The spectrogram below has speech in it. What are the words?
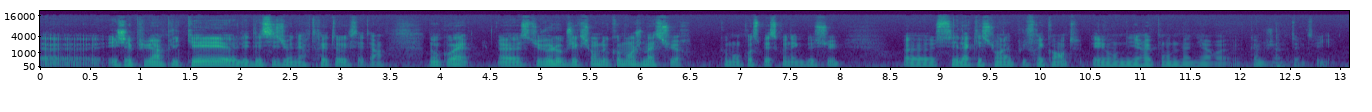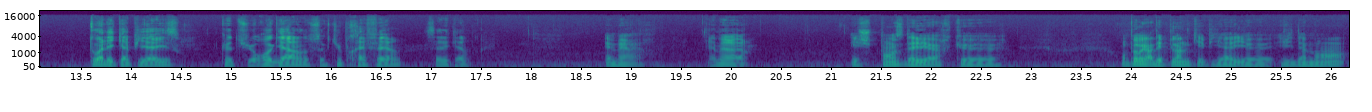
Euh, et j'ai pu impliquer euh, les décisionnaires très tôt, etc. Donc ouais, euh, si tu veux l'objection de comment je m'assure que mon prospect se connecte dessus, c'est la question la plus fréquente et on y répond de manière comme je viens de te l'expliquer. Toi, les KPIs que tu regardes, ce que tu préfères, c'est lesquels? MRR. MRR. Et je pense d'ailleurs que on peut regarder plein de KPI, évidemment,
